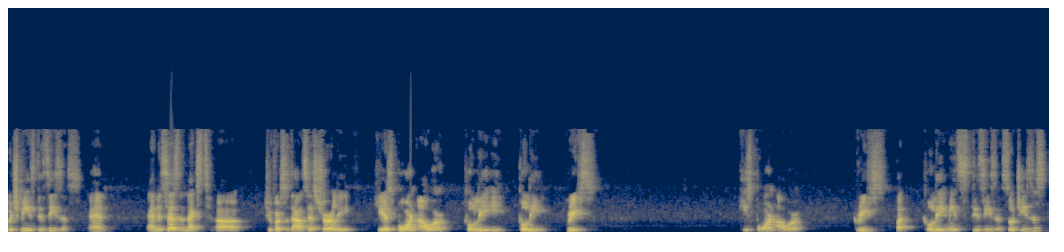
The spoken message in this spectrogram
which means diseases. And and it says in the next uh, two verses down, it says, Surely he has borne our koli, koli, griefs. He's borne our griefs. But koli means diseases. So Jesus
